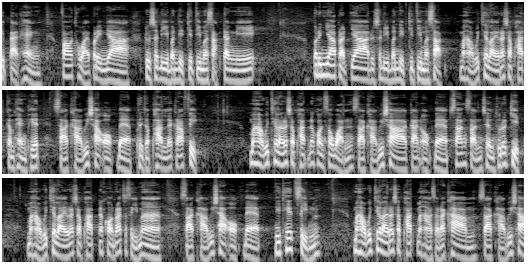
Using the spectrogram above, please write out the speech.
38 แห่ง เฝ้าถวายปริญญา ดุษฎีบัณฑิตกิติมศักดิ์ดังนี้ ปริญญาปรัชญาดุษฎีบัณฑิตกิติมศักดิ์มหาวิทยาลัยราชภัฏกำแพงเพชร สาขาวิชาออกแบบผลิตภัณฑ์และกราฟิก มหาวิทยาลัยราชภัฏนครสวรรค์สาขาวิชาการออกแบบสร้างสรรค์เชิงธุรกิจ มหาวิทยาลัยราชภัฏนครราชสีมา สาขาวิชาออกแบบ นิเทศศิลป์ มหาวิทยาลัยราชภัฏมหาสารคาม สาขาวิชา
